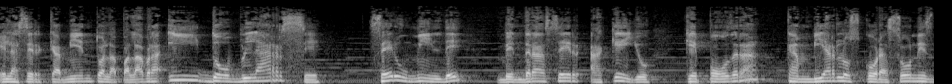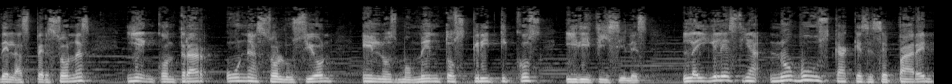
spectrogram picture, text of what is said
el acercamiento a la palabra y doblarse, ser humilde, vendrá a ser aquello que podrá cambiar los corazones de las personas y encontrar una solución en los momentos críticos y difíciles. La iglesia no busca que se separen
